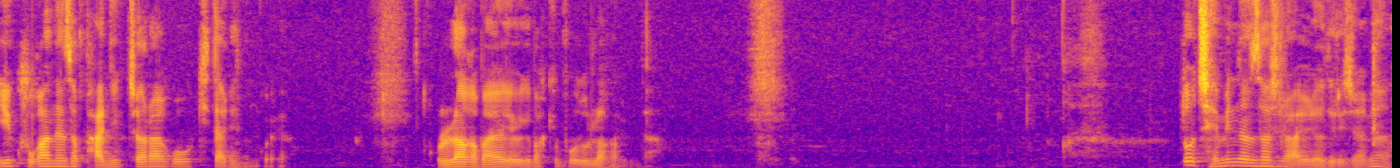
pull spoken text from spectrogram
이 구간에서 반입절하고 기다리는 거예요. 올라가 봐야 여기밖에 못 올라갑니다. 또 재밌는 사실을 알려드리자면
